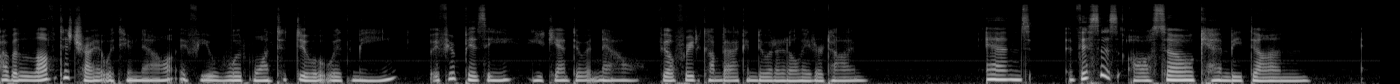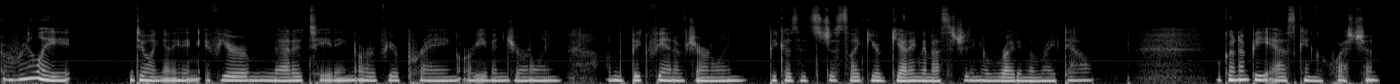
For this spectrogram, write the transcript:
I would love to try it with you now if you would want to do it with me. If you're busy, you can't do it now. feel free to come back and do it at a later time. And this is also can be done really doing anything. If you're meditating or if you're praying or even journaling, I'm a big fan of journaling because it's just like you're getting the messages and you're writing them right down. We're going to be asking a question.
